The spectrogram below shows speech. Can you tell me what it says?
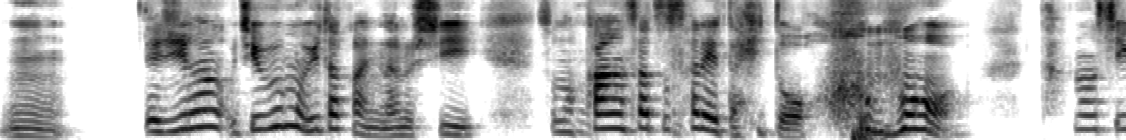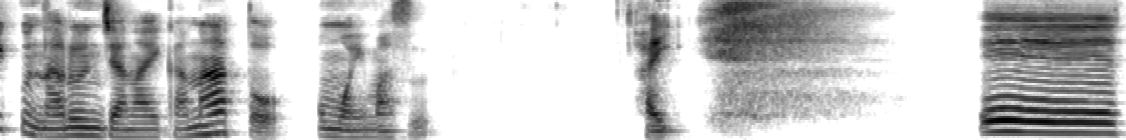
うん。で、自分自分も豊かになるし、その観察された人も楽しくなるんじゃないかなと思います。はい。えそ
